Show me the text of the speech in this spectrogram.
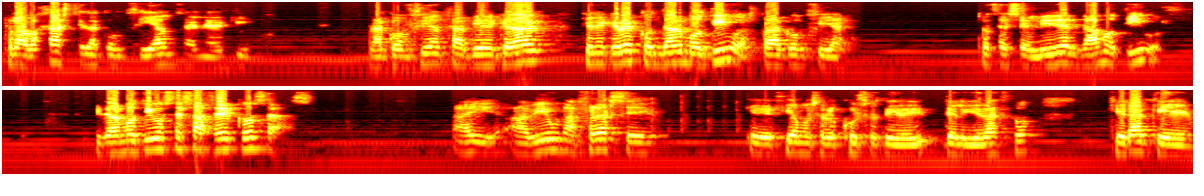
trabajaste la confianza en el equipo. La confianza tiene que, dar, tiene que ver con dar motivos para confiar. Entonces el líder da motivos. Y dar motivos es hacer cosas había una frase que decíamos en los cursos de, liderazgo, que era que,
